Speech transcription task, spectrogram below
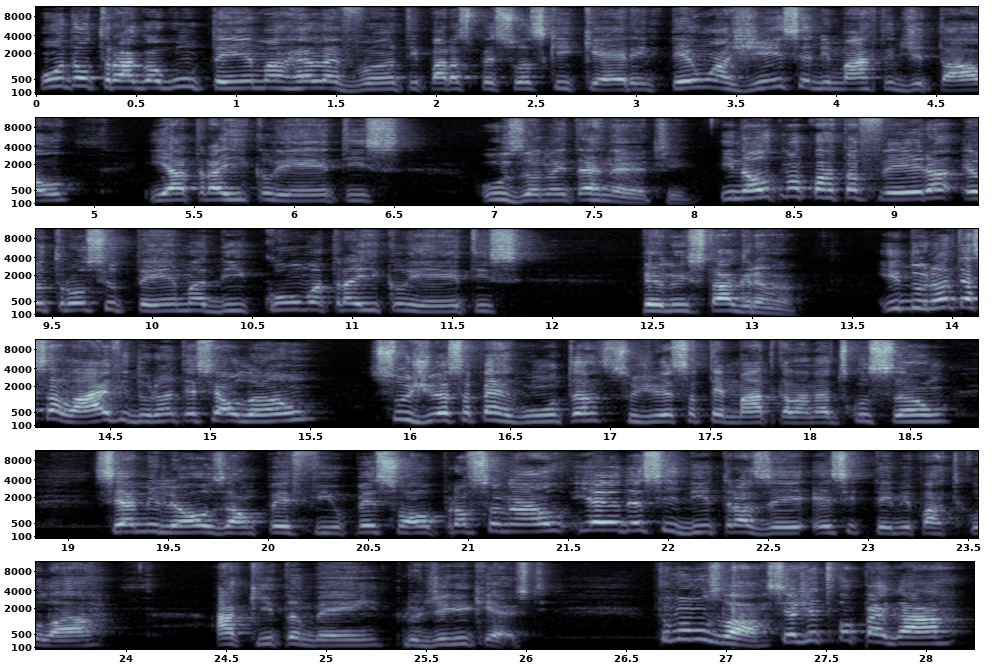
onde eu trago algum tema relevante para as pessoas que querem ter uma agência de marketing digital e atrair clientes usando a internet. E na última quarta-feira eu trouxe o tema de como atrair clientes pelo Instagram. E durante essa live, durante esse aulão, surgiu essa pergunta, surgiu essa temática lá na discussão, se é melhor usar um perfil pessoal ou profissional, e aí eu decidi trazer esse tema em particular aqui também para o Digcast. Então vamos lá, se a gente for pegar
